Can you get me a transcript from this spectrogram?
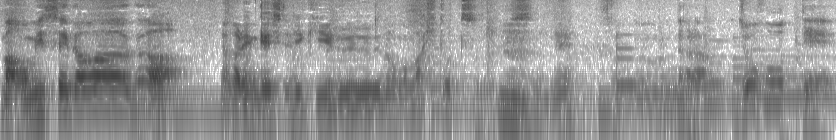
まあお店側がなんか連携してできるのもまあ一つですよね、だから情報って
